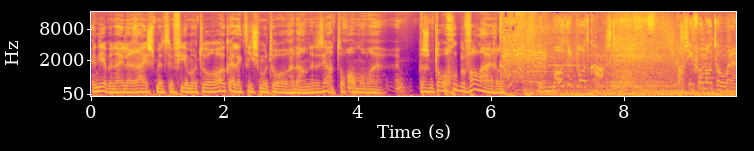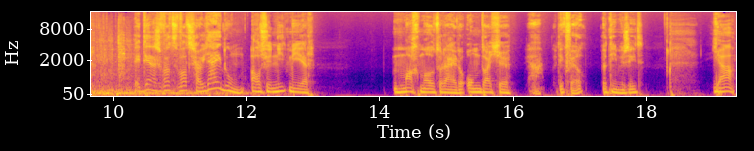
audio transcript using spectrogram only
En die hebben een hele reis met vier motoren, ook elektrische motoren gedaan. Is ja, toch allemaal, was hem toch wel goed bevallen eigenlijk. De Motorpodcast. Passie voor motoren. Hey Dennis, wat, wat zou jij doen als je niet meer mag motorrijden omdat je, ja, weet ik veel, het niet meer ziet? Ja,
